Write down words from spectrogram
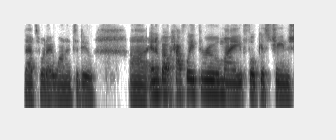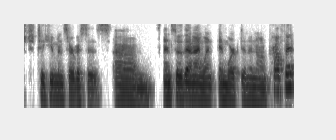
That's what I wanted to do. Uh, and about halfway through, my focus changed to human services. Um, and so then I went and worked in a nonprofit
